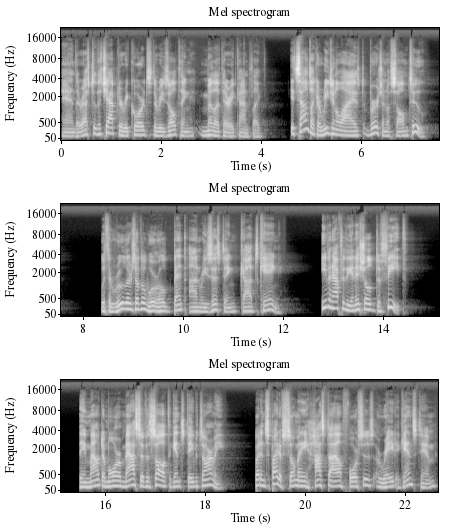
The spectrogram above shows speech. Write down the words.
and the rest of the chapter records the resulting military conflict. It sounds like a regionalized version of Psalm 2 with the rulers of the world bent on resisting God's king. Even after the initial defeat, they mount a more massive assault against David's army. But in spite of so many hostile forces arrayed against him,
